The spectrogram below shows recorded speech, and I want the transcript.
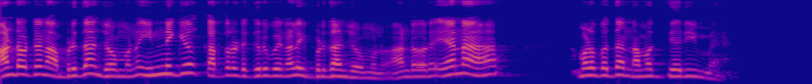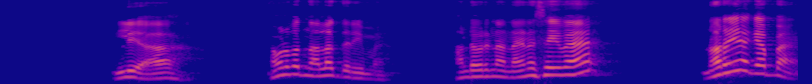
ஆண்டவர்கிட்ட நான் அப்படி தான் ஜோம் பண்ணும் இன்றைக்கும் கர்த்தரோட கிருபையினால இப்படி தான் ஜோம் பண்ணும் ஆண்டவர் ஏன்னா நம்மளை பற்றி தான் நமக்கு தெரியுமே. இல்லையா? நம்மளை பற்றி நல்லா தெரியுமே. ஆண்டவரே நான் என்ன செய்வேன்? நிறைய கேட்பேன்.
